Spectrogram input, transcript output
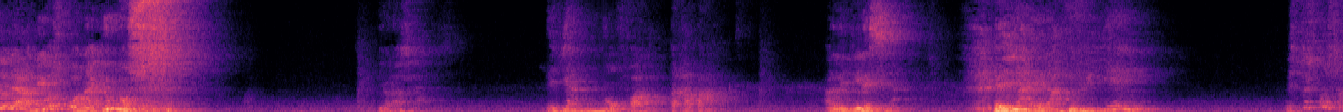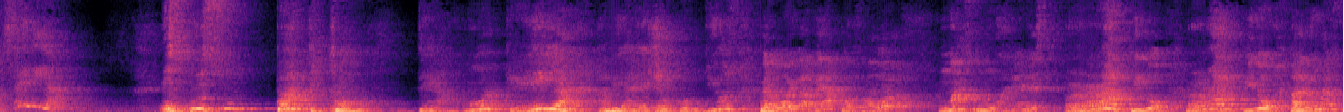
Sirviéndole a Dios con ayunos y oración. Ella no faltaba a la iglesia. Ella era fiel. Esto es cosa seria. Esto es un pacto de amor que ella había hecho con Dios. Pero oiga, vea por favor, más mujeres, rápido, rápido. Algunas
